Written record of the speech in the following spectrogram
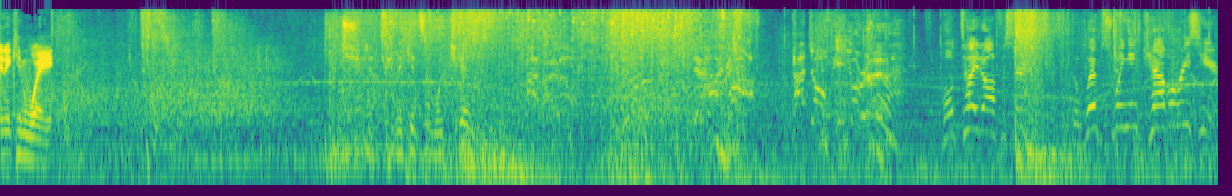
Delaney can wait. Shoot, gonna get someone killed. Hold tight, officers. The web-swinging cavalry's here.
